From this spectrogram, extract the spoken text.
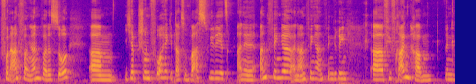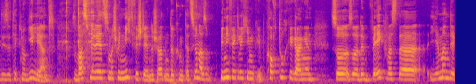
von Anfang an war das so, ähm, ich habe schon vorher gedacht, so was würde jetzt eine Anfänger, eine Anfänger, Anfängerin äh, für Fragen haben, wenn ihr diese Technologie lernt. Also was würde ihr jetzt zum Beispiel nicht verstehen? Da schaut in Dokumentation, also bin ich wirklich im, im Kopf durchgegangen, so, so den Weg, was da jemand, der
